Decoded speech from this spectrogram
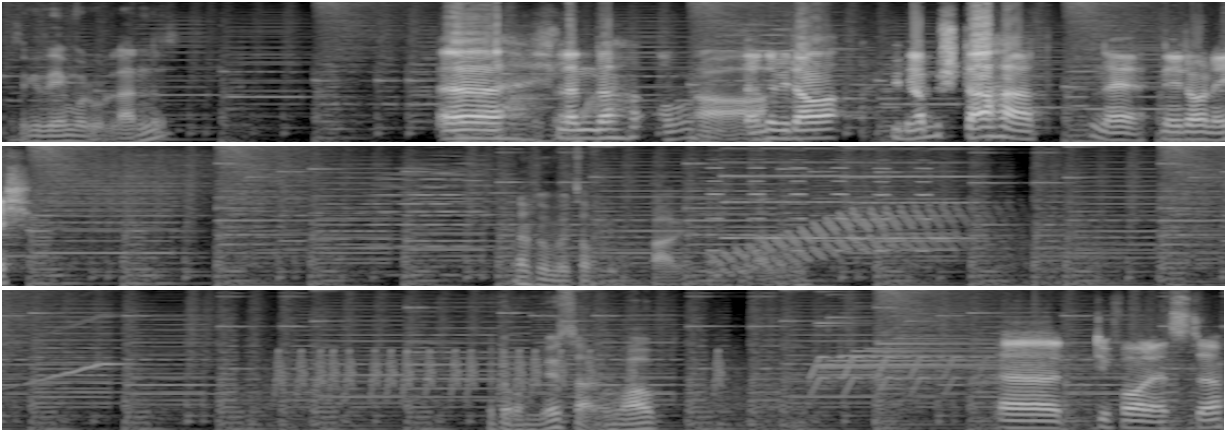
Hast du gesehen, wo du landest? Äh, ich lande, oh, Ah. lande wieder, wieder am Start. Nee, nee, doch nicht. Ach, du willst auf die Frage. Warum ist er überhaupt? Äh, die vorletzte.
